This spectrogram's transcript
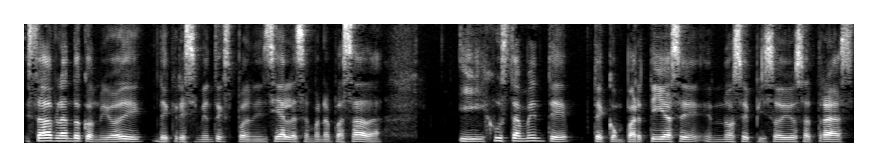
Estaba hablando conmigo de, crecimiento exponencial la semana pasada y justamente te compartí hace unos episodios atrás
